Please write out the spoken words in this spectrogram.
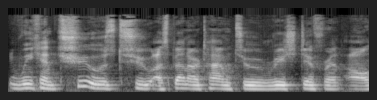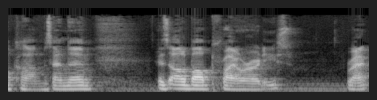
we can choose to uh, spend our time to reach different outcomes and then it's all about priorities right?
